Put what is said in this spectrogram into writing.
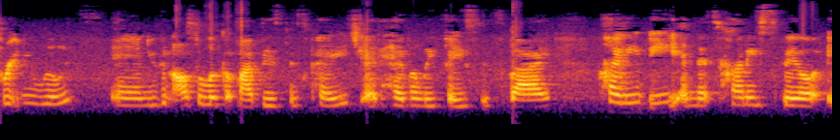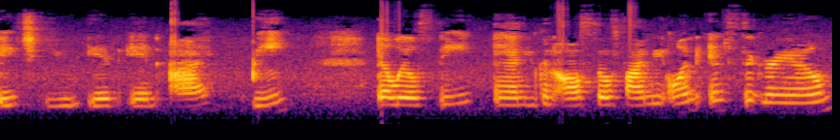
Brittany Willis, and you can also look up my business page at Heavenly Faces by Honeybee, and that's Honey spelled H U N N I B LLC. And you can also find me on Instagram.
